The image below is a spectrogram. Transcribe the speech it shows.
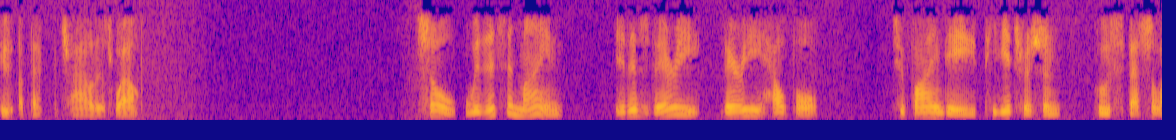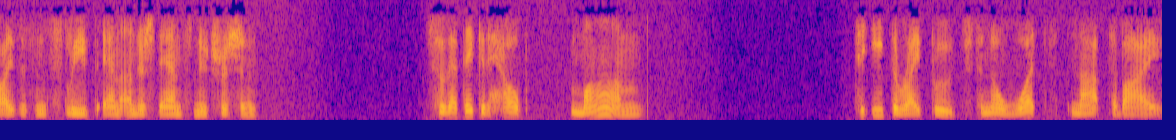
to affect the child as well. So, with this in mind, it is very, very helpful to find a pediatrician who specializes in sleep and understands nutrition so that they could help mom to eat the right foods, to know what not to buy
